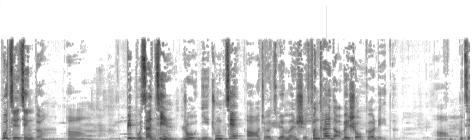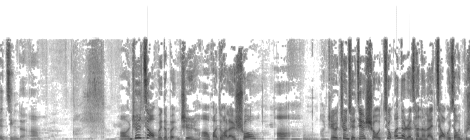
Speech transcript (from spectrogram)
不洁净的，啊，并不再进入你中间啊！这个原文是分开的，未受割礼的，啊，不洁净的啊，啊，这是教会的本质啊。换句话来说，啊啊，只有正确接受救恩的人才能来教会，教会不是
